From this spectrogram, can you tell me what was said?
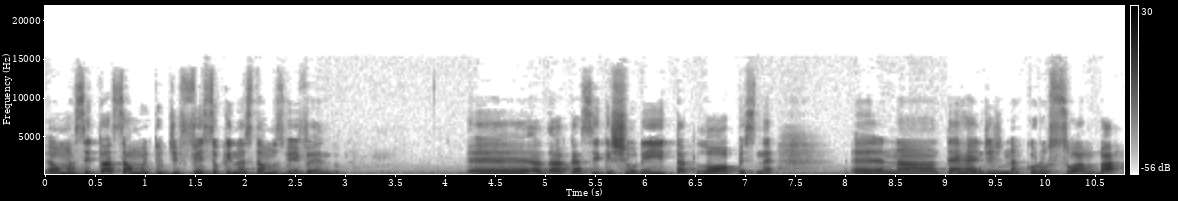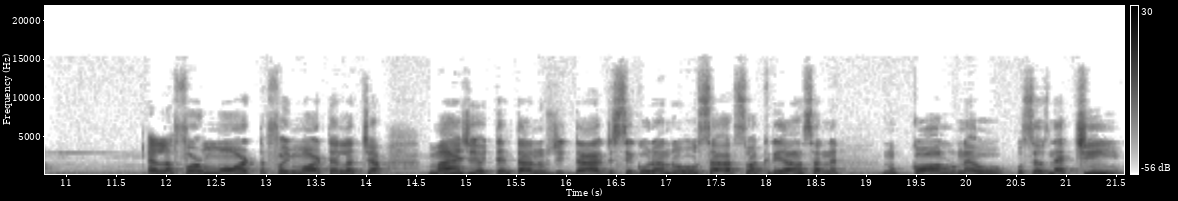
é uma situação muito difícil que nós estamos vivendo. É, a, a cacique Churita Lopes, né? É, na terra indígena Curuçuambá, ela foi morta, foi morta, ela tinha mais de 80 anos de idade, segurando o, a sua criança, né? No colo, né? O, os seus netinhos,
